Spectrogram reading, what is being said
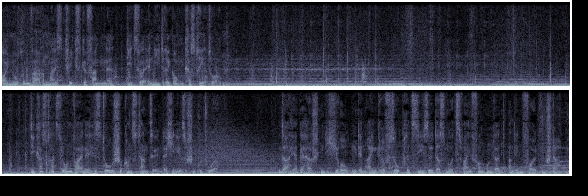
Eunuchen waren meist Kriegsgefangene, die zur Erniedrigung kastriert wurden. Die Kastration war eine historische Konstante in der chinesischen Kultur. Daher beherrschten die Chirurgen den Eingriff so präzise, dass nur zwei von 100 an den Folgen starben.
